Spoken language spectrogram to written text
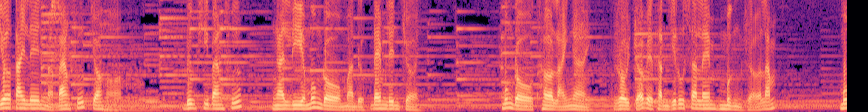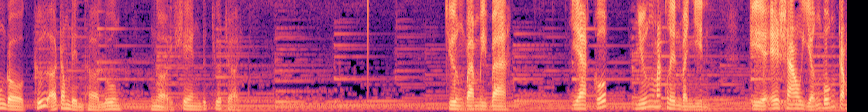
giơ tay lên mà ban phước cho họ. Đương khi ban phước, Ngài lìa môn đồ mà được đem lên trời. Môn đồ thờ lại Ngài, rồi trở về thành Jerusalem mừng rỡ lắm. Môn đồ cứ ở trong đền thờ luôn, ngợi khen Đức Chúa Trời. Chương 33 Gia-cốp nhướng mắt lên và nhìn, kìa Ê-sao dẫn 400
